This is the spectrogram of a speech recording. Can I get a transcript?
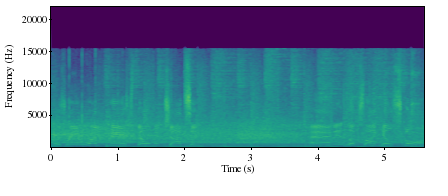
And Sanders ran right past Melvin Johnson. And it looks like he'll score.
